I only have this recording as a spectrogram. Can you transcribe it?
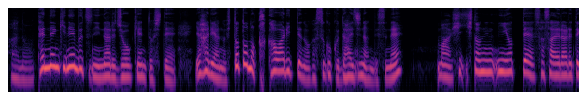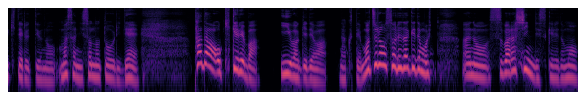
あの天然記念物になる条件としてやはりあの人との関わりっていうのがすごく大事なんですね。まあ、人によって支えられてきてるっていうのまさにその通りでただ大きければいいわけではなくてもちろんそれだけでもあの素晴らしいんですけれども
